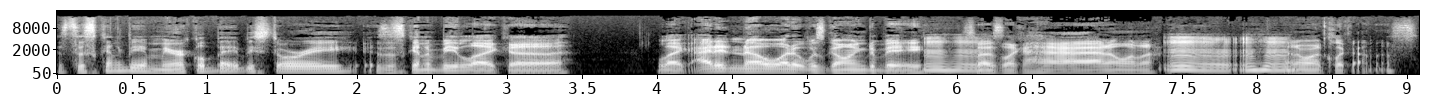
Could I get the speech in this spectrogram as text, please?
is this going to be a miracle baby story? Is this going to be like a, like, I didn't know what it was going to be. So I was like, ah, I don't want to, I don't want to click on this.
